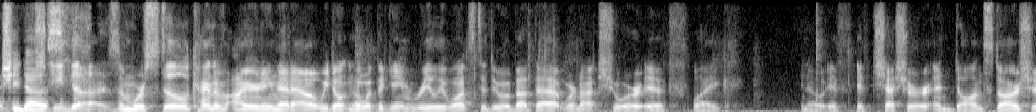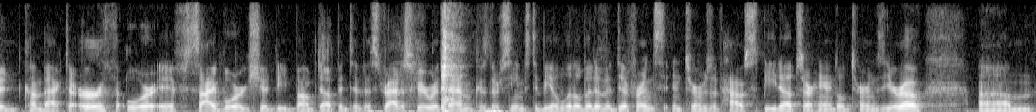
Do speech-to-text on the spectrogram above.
She does. She does, and we're still kind of ironing that out. We don't know what the game really wants to do about that. We're not sure if like you know, if if Cheshire and Dawnstar should come back to Earth, or if Cyborg should be bumped up into the stratosphere with them, because there seems to be a little bit of a difference in terms of how speed ups are handled turn zero. Um,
